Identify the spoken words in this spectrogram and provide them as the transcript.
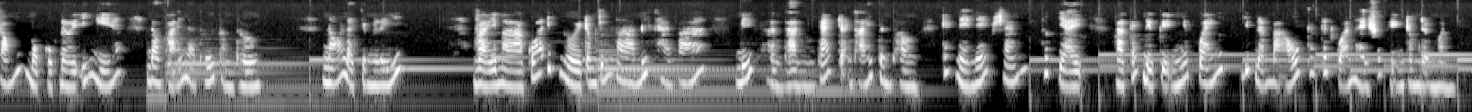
sống một cuộc đời ý nghĩa đâu phải là thứ tầm thường. Nó là chân lý. Vậy mà quá ít người trong chúng ta biết khai phá, biết hình thành các trạng thái tinh thần, các nề nếp sáng, thức dậy và các điều kiện nhất quán giúp đảm bảo các kết quả này xuất hiện trong đời mình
